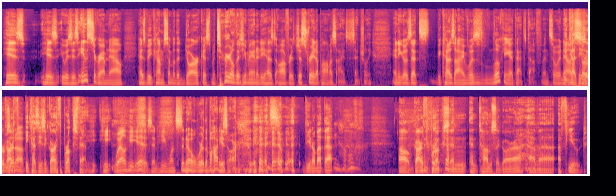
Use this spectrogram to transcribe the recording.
his his it was his Instagram now has become some of the darkest material that humanity has to offer. It's just straight up homicides essentially, and he goes, "That's because I was looking at that stuff, and so it now because he's a serves it Garth up." because he's a Garth Brooks fan. he, he well he is, and he wants to know where the bodies are. so, Do you know about that? No. Oh, Garth Brooks and, and Tom Segura have a, a feud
